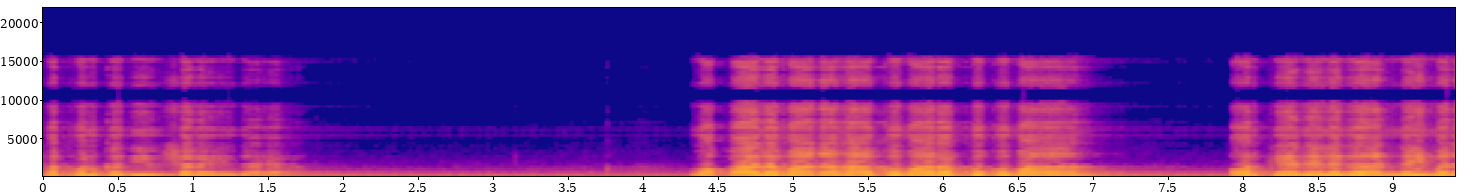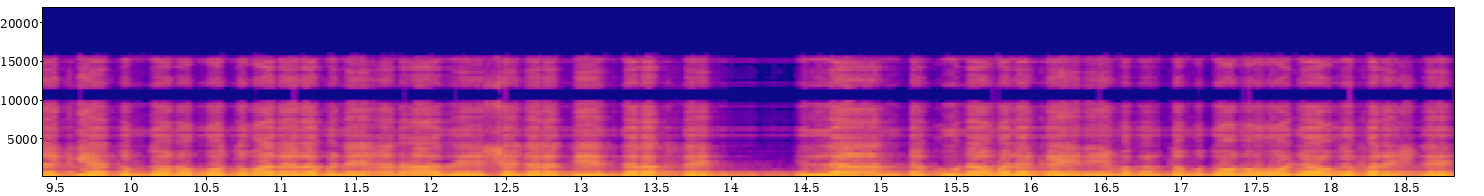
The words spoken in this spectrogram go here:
فتح القدیر شرع ہدایہ۔ وقال ما نہاکما ربکما۔ اور کہنے لگا، نہیں منع کیا تم دونوں کو، تمہارے رب نے انہاز شجرت اس درخت سے۔ اللہ ان تکونا ملکینی مگر تم دونوں ہو جاؤ گے فرشتے،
